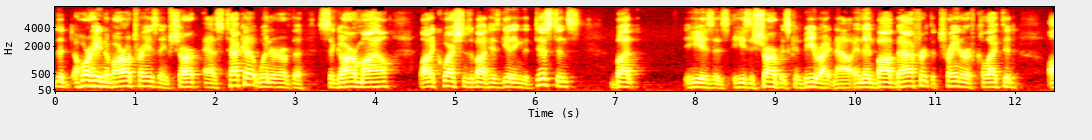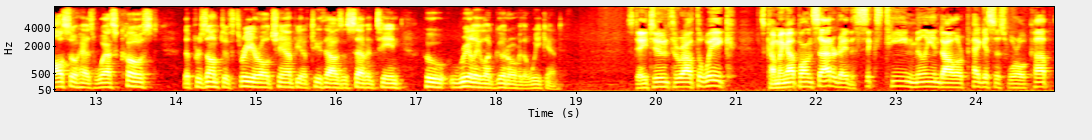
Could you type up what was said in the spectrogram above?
that Jorge Navarro trains, named Sharp Azteca, winner of the Cigar Mile. A lot of questions about his getting the distance, but he is as, he's as sharp as can be right now. And then Bob Baffert, the trainer of Collected, also has West Coast, the presumptive three-year-old champion of 2017, who really looked good over the weekend. Stay tuned throughout the week. It's coming up on Saturday, the $16 million Pegasus World Cup.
